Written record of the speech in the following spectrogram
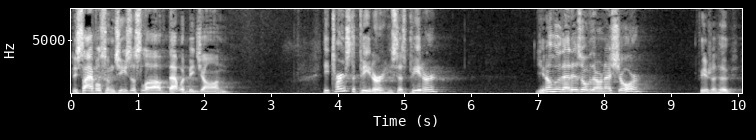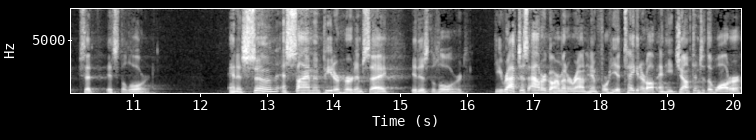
Disciples whom Jesus loved, that would be John. He turns to Peter. He says, Peter, you know who that is over there on that shore? Peter said, Who? He said, It's the Lord. And as soon as Simon Peter heard him say, It is the Lord, he wrapped his outer garment around him, for he had taken it off, and he jumped into the water,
